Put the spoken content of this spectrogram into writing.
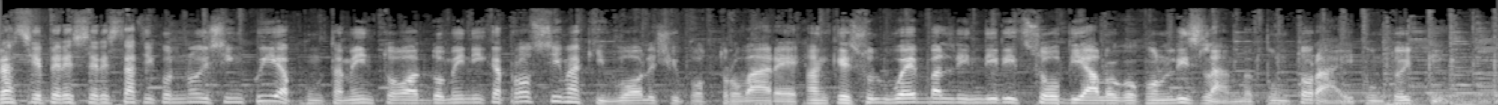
Grazie per essere stati con noi sin qui, appuntamento a domenica prossima, chi vuole ci può trovare anche sul web all'indirizzo dialogoconlislam.rai.it.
